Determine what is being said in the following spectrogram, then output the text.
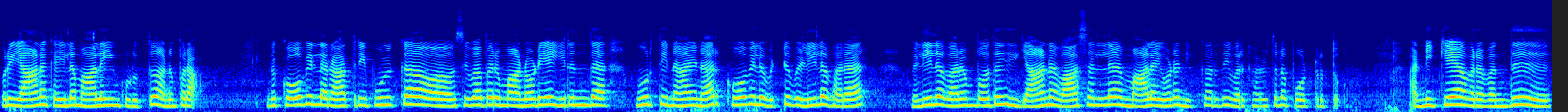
ஒரு யானை கையில் மாலையும் கொடுத்து அனுப்புகிறா இந்த கோவிலில் ராத்திரி முழுக்க சிவபெருமானோடைய இருந்த மூர்த்தி நாயனார் கோவிலை விட்டு வெளியில் வரார். வெளியில் வரும்போது யானை வாசலில் மாலையோடு நிற்கிறது இவர் கழுத்தில் போட்டிருத்தோம் அன்றைக்கே அவரை வந்து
